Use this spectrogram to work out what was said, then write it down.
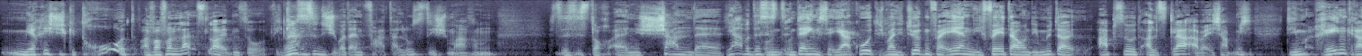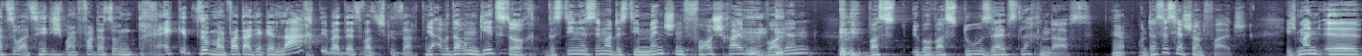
mir richtig gedroht, einfach von Landsleuten so. Wie Was? kannst du dich über deinen Vater lustig machen? Das ist doch eine Schande. Ja, aber das und, ist- Und denkst du, ja gut, ich meine, die Türken verehren die Väter und die Mütter, absolut, alles klar, aber ich habe mich, die reden gerade so, als hätte ich meinen Vater so in den Dreck gezogen. Mein Vater hat ja gelacht über das, was ich gesagt habe. Ja, aber darum geht's doch. Das Ding ist immer, dass die Menschen vorschreiben wollen, was, über was du selbst lachen darfst. Ja. Und das ist ja schon falsch. Ich meine, äh,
